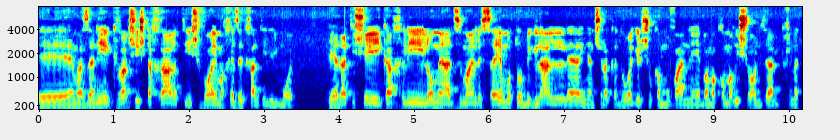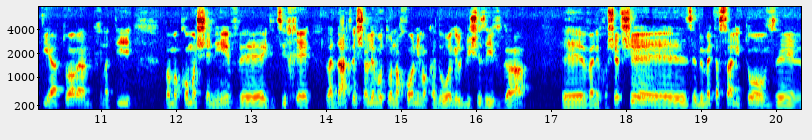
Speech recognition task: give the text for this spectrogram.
אמ, אז אני כבר כשהשתחררתי, שבועיים אחרי זה התחלתי ללמוד. וידעתי שייקח לי לא מעט זמן לסיים אותו בגלל העניין של הכדורגל שהוא כמובן אה, במקום הראשון, זה היה מבחינתי, התואר היה מבחינתי במקום השני והייתי צריך אה, לדעת לשלב אותו נכון עם הכדורגל בלי שזה יפגע אה, ואני חושב שזה באמת עשה לי טוב, זה,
